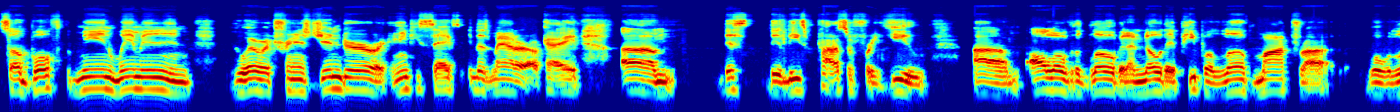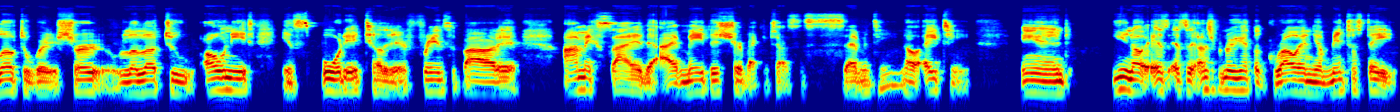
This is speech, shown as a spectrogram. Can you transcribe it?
so both men, women, and whoever transgender or anti-sex, it doesn't matter. Okay, um, this these products are for you. Um, all over the globe, and I know that people love Matcha will love to wear the shirt, will love to own it and sport it, tell their friends about it. I'm excited that I made this shirt back in 2017, no, 18. And you know, as, as an entrepreneur, you have to grow in your mental state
